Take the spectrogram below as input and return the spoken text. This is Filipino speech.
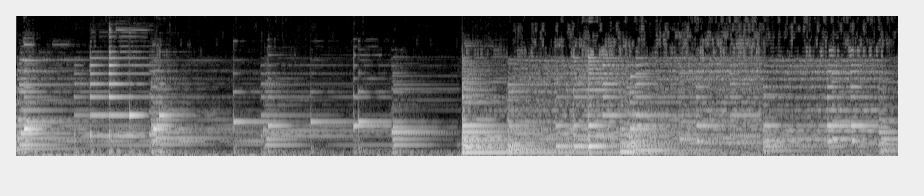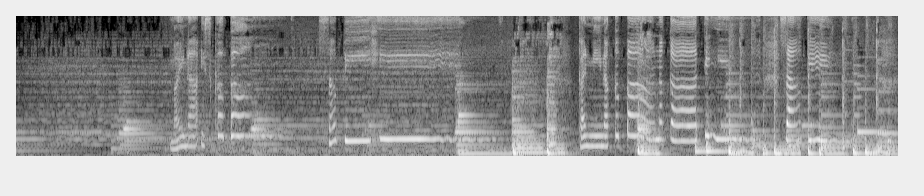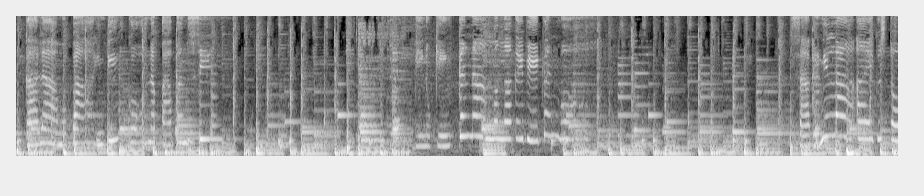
May nais ka bang sabihin? Kanina ka pa nakatingin sa akin. Kala mo ba hindi ko napapansin? Binuking ka ng mga kaibigan mo. Sabi nila ay gusto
